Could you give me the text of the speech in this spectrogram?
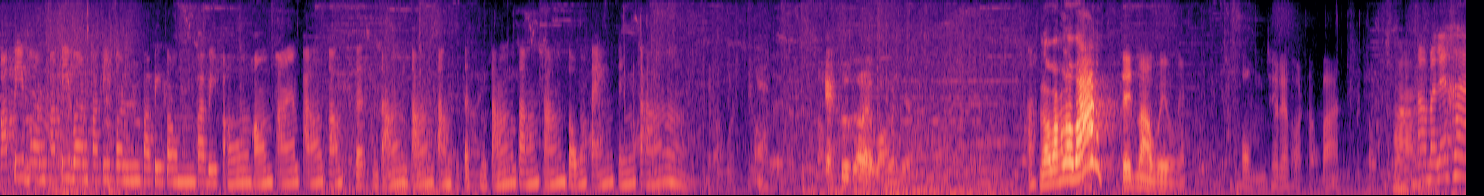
ป๊อปปี้บอลป๊อปปี้บอลป๊อปปี้บอลป๊อปปี้บอลป๊อปปี้บอลปังปังปังปังตังตังตังตังตังตังตังตังตงแตงติงตังมาดูวันที่แกคึกอะไรวะมันเนี่ยระวังระวังเล่นมาเวลไงผมเทเลพอร์ตกลับบ้านเอามาเลยค่ะ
